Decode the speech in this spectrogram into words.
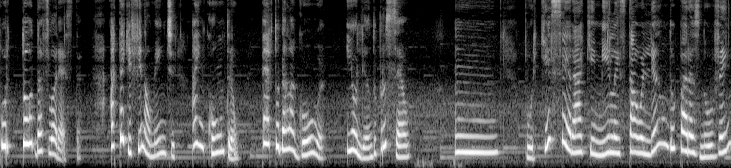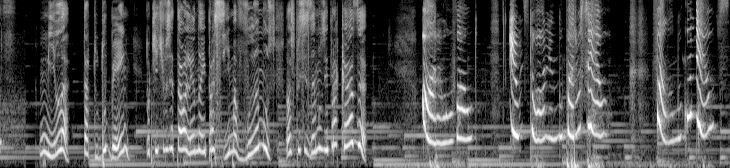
por toda a floresta, até que finalmente a encontram perto da lagoa e olhando para o céu. Hum, por que será que Mila está olhando para as nuvens? Mila, tá tudo bem? Por que, que você tá olhando aí para cima? Vamos! Nós precisamos ir para casa! Ora, Louvaldo, eu estou olhando para o céu, falando com Deus.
